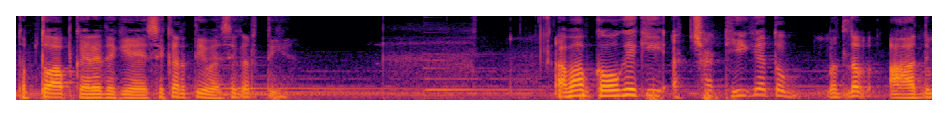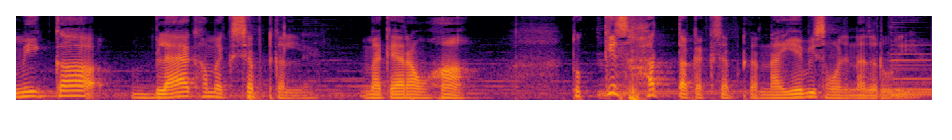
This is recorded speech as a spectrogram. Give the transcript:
तब तो आप कह रहे थे कि ऐसे करती है, वैसे करती है। अब आप कहोगे कि अच्छा ठीक है तो मतलब आदमी का ब्लैक हम एक्सेप्ट कर लें। मैं कह रहा हूँ हाँ तो किस हद तक एक्सेप्ट करना है, ये भी समझना ज़रूरी है।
